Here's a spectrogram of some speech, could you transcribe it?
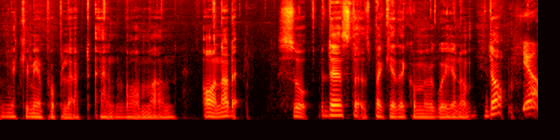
Mycket mer populärt än vad man anade. Så det stödpaketet kommer vi gå igenom idag. Ja,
